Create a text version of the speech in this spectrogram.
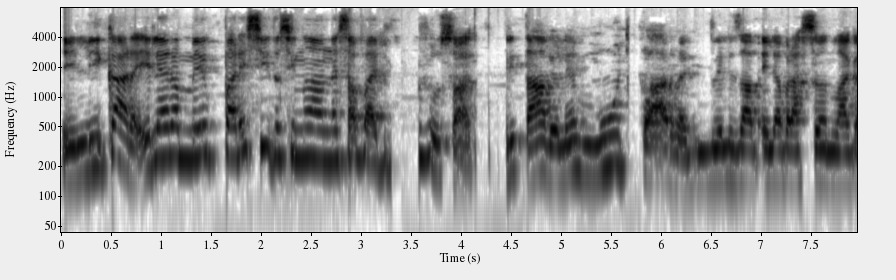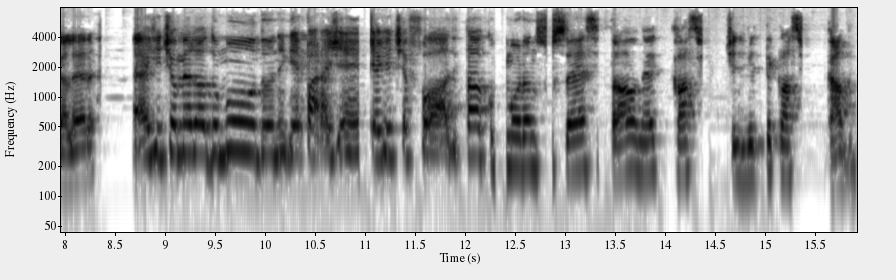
Ele, cara, ele era meio parecido assim na, nessa vibe do Juju, sabe? Gritava, eu lembro muito claro, velho, ele abraçando lá a galera. É, a gente é o melhor do mundo, ninguém para a gente, a gente é foda e tal, comemorando sucesso e tal, né? Classific... Devia ter classificado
